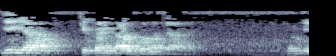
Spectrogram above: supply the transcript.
ये यहाँ टिप्पणी काल बोलना चाह रहे क्योंकि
